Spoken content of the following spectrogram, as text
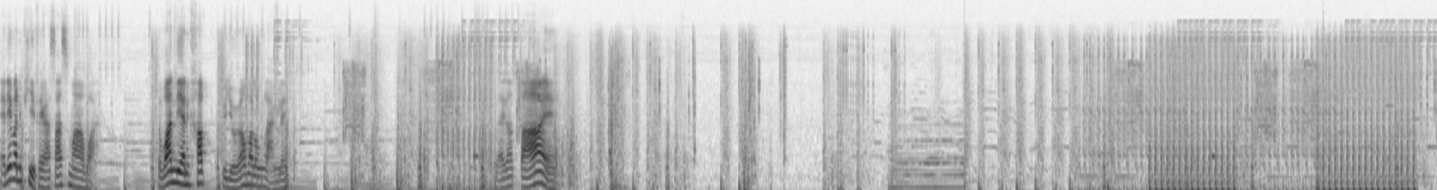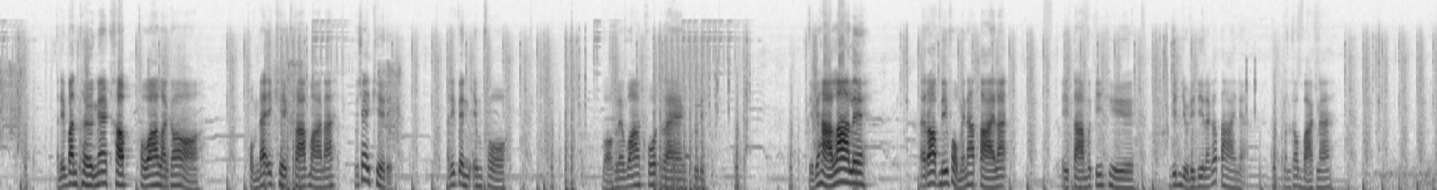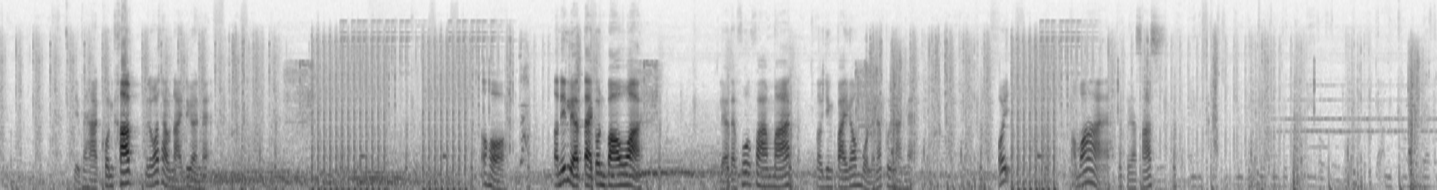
อันนี้มันขี่เพกาซัสมาว่ะ แต่ว่าเนียนครับ อยู่ๆก็มาลงหลังเลย แล้วก็ตาย อันนี้บันเทิงแน่ครับ เพราะว่าแล้วก็ผมได้ AK คราฟมานะ ไม่ใช่ AK เด็กอันนี้เป็น M4 บอกเลยว่าโคตรแรงดูดิ เดี๋ยวไปหาล่าเลยแต่รอบนี้ผมไม่น่าตายละไอ้ตามเมื่อกี้คือวินอยู่ดีๆแล้วก็ตายเนี่ย มันก็บักนะ เดี๋ยวไปหาคนครับไม่รู้ว่าแถวไหนเดือนเนี่ยโอ้โหตอนนี้เหลือแต่กลเบาว่ะ เหลือแต่พวกฟาร์มมาร์ทเรายิงไปก็หมดเลยนะปืนหนักเนี่ยโอ้ย ว่าเปกาซัส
